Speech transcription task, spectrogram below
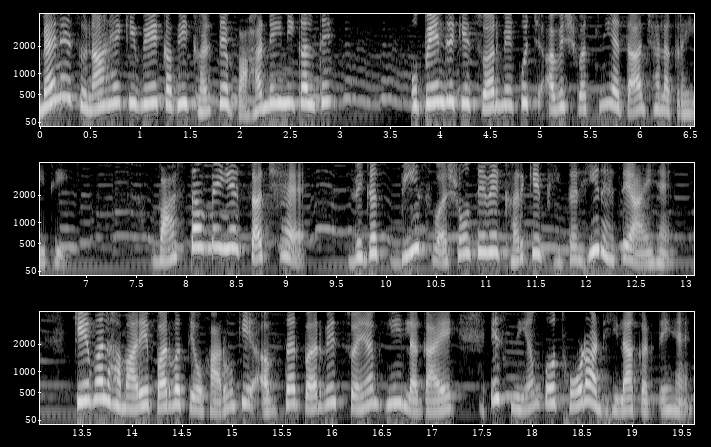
मैंने सुना है कि वे कभी घर से बाहर नहीं निकलते। उपेंद्र के स्वर में कुछ अविश्वसनीयता झलक रही थी। वास्तव में ये सच है, विगत 20 वर्षों से वे घर के भीतर ही रहते आए हैं। केवल हमारे पर्व त्योहारों के अवसर पर वे स्वयं ही लगाए इस नियम को थोड़ा ढीला करते हैं,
